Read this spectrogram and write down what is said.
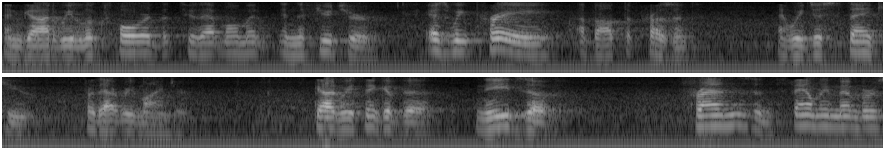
And God, we look forward to that moment in the future as we pray about the present. And we just thank you for that reminder. God, we think of the needs of friends and family members,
